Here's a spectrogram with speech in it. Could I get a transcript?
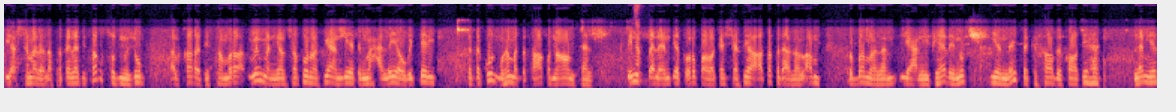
في الشمال الأفريقي التي ترصد نجوم القارة السمراء ممن ينشطون في أندية محلية وبالتالي ستكون مهمة التعاقد معهم سهله. بالنسبة لأندية أوروبا وكشافها أعتقد أن الأمر ربما لم يعني في هذه النسخه تحديدا ليس كسابقاتها لم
